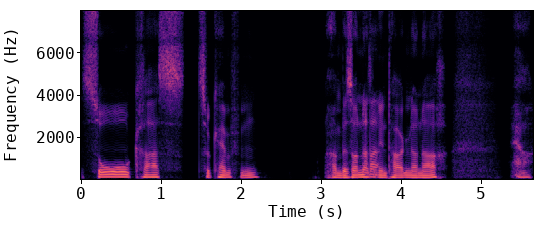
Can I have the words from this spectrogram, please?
so krass zu kämpfen. Ähm, besonders Aber- in den Tagen danach. Ja,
